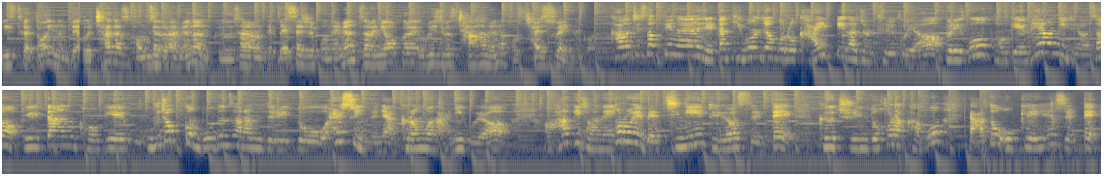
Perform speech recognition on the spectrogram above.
리스트가 떠 있는데 그 찾아서 검색을 하면은 그 사람한테 메시지를 보내면 그 사람이 어 그래 우리 집에서 자 하면은 거기서 잘 수가 있는 거예요. 카우치 서핑은 일단 기본적으로 가입비가 좀 들고요. 그리고 거기에 회원이 되어서 일단 거기에 무- 무조건 모든 사람들이 또 할 수 있느냐 그런 건 아니고요. 어, 하기 전에 서로의 매칭이 되었을 때 그 주인도 허락하고 나도 오케이 했을 때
